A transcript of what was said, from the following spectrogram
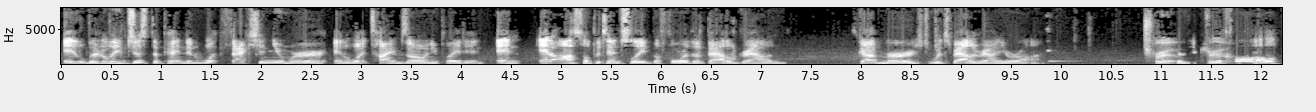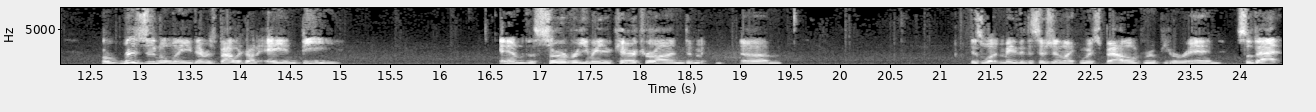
it literally just depended what faction you were and what time zone you played in, and and also potentially before the battleground got merged, which battleground you were on. True. If true. you recall, originally there was battleground A and B, and the server you made your character on um, is what made the decision like which battle group you were in. So that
